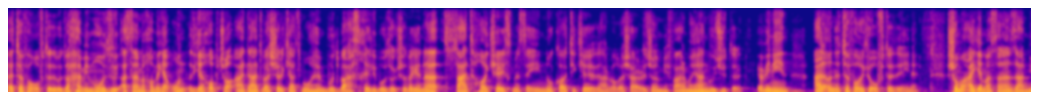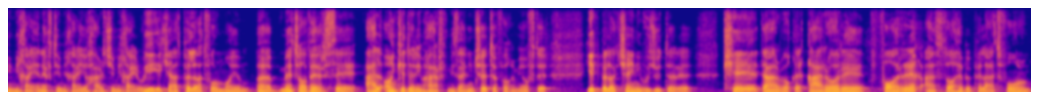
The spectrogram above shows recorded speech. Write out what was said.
اتفاق افتاده بود و همین موضوع اصلا می‌خوام بگم اون دیگه خب چون عدد و شرکت مهم بود بحث خیلی بزرگ شد. وگرنه صدها کیس مثل این نکاتی که در واقع شهر جان میفرمایند وجود داره. ببینین الان اتفاقی که افتاده اینه. شما اگه مثلا زمین می‌خواین NFT می‌خواین یا هر چی می‌خواین روی یکی از پلتفرم‌های متاورسه الان که داریم حرف می‌زنیم چه اتفاقی میفته یک بلاکچینی وجود داره. که در واقع قرار فارغ از صاحب پلتفرم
